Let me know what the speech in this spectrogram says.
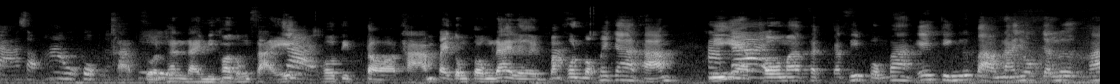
ฎาคม 2566 นะครัคะบที่ ส่วนท่านใดมีข้อสงสัย ใช่โทรติดต่อถามไปตรงๆได้เลย บางคนบอกไม่กล้าถาม ถามมีแอบได้ โทรมากระซิบผมบ้าง เอ๊ะจริงหรือเปล่านายกจะเลิกพระ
